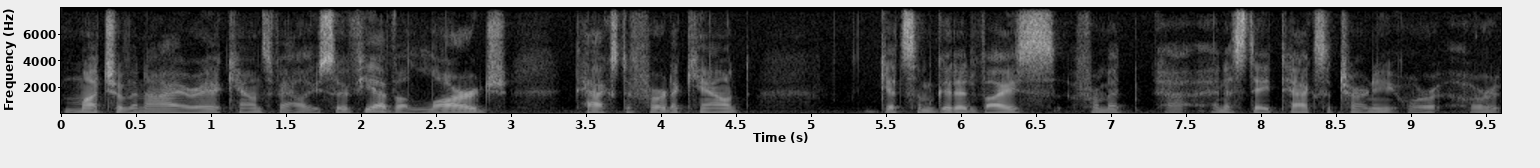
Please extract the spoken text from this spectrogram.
much of an IRA account's value. So if you have a large tax deferred account, get some good advice from a, uh, an estate tax attorney or, or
